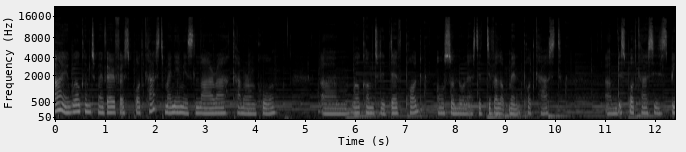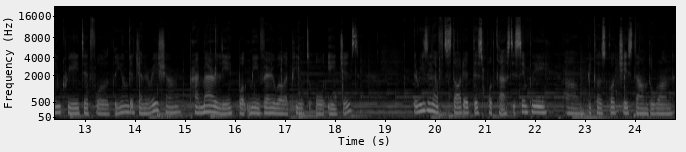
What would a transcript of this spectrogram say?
Hi, welcome to my very first podcast. My name is Lara Cameron Cole. Um, welcome to the Dev Pod, also known as the Development Podcast. Um, this podcast is being created for the younger generation primarily, but may very well appeal to all ages. The reason I've started this podcast is simply um, because God chased down the one,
